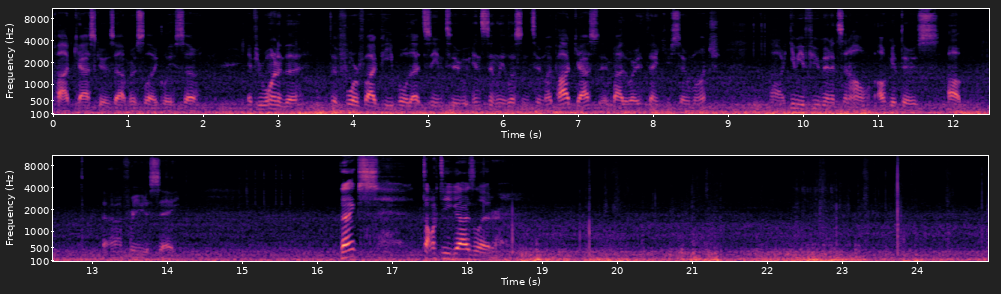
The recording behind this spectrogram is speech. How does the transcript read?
podcast goes out, most likely. So if you're one of the the four or five people that seem to instantly listen to my podcast. And by the way, thank you so much. Uh, give me a few minutes and I'll I'll get those up uh, for you to see. Thanks. Talk to you guys later.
